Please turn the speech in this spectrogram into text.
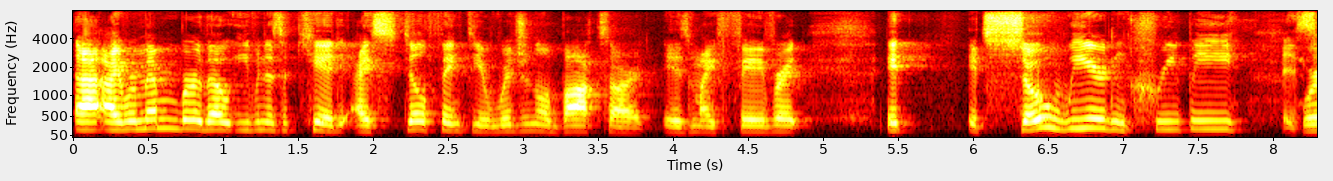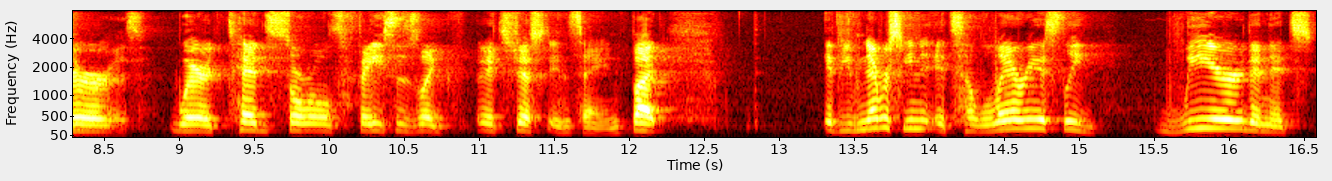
Uh, I remember though, even as a kid, I still think the original box art is my favorite. It it's so weird and creepy. It where where Ted Sorel's face is like it's just insane. But if you've never seen it, it's hilariously weird and it's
